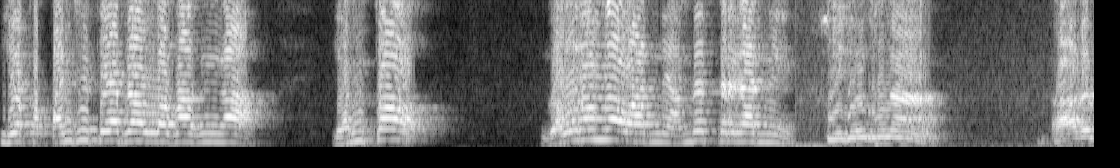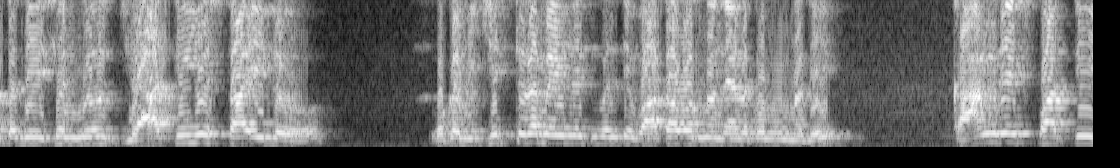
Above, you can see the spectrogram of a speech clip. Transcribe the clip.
ఈ యొక్క పంచతీర్థాలలో భాగంగా ఎంతో గౌరవంగా వారిని అంబేద్కర్ గారిని ఈ రోజున భారతదేశంలో జాతీయ స్థాయిలో ఒక విచిత్రమైనటువంటి వాతావరణం నెలకొని ఉన్నది. కాంగ్రెస్ పార్టీ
